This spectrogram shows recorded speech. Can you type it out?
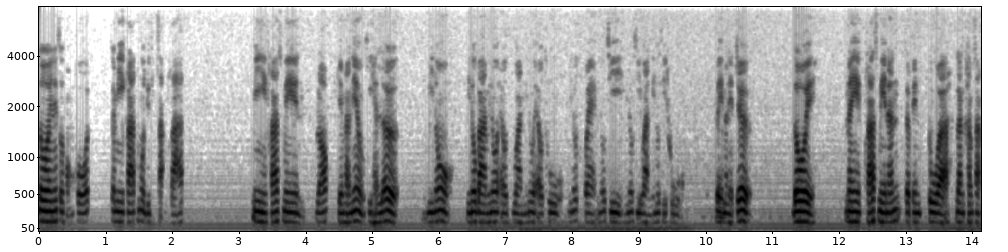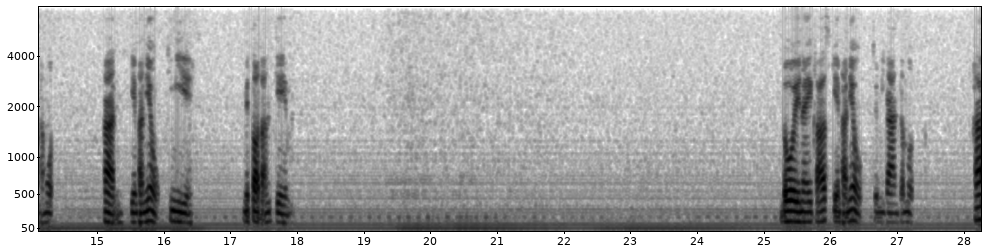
โดยในส่วนของโค้ดจะมีคลาสทั้งหมดอยู่ที่สามคลาส มีคลาสเมนบล็อกเกมพาเนลคีย์แฮนเดอร์มิโนมิโนบาร์มิโนเอลวันมิโนเอลทูมิโนสแควร์มิโนทีมิโนทีวันมิโนทีทูเบรย์แมเนจเจอร์โดยในคลาสเมนนั้นจะเป็นตัวรันคำสั่งทั้งหมด ผ่านเกมพาเนลที่มีเมธอดรันเกมโดยในคลาสเกมพาเนลจะมีการกำหนดค่า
